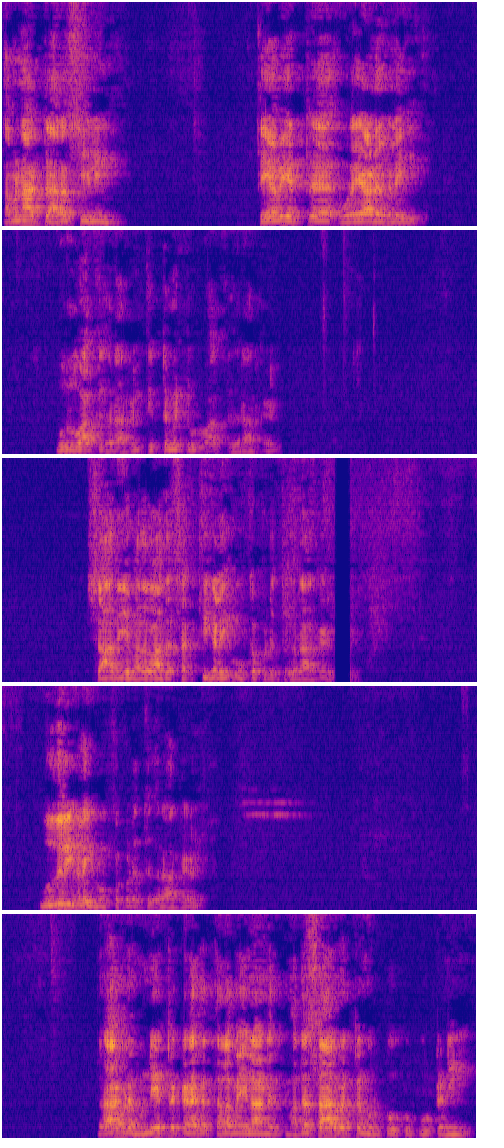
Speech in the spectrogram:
தமிழ்நாட்டு அரசியலில் தேவையற்ற உரையாடல்களை உருவாக்குகிறார்கள் திட்டமிட்டு உருவாக்குகிறார்கள். சாதிய மதவாத சக்திகளை ஊக்கப்படுத்துகிறார்கள். உதிரிகளை ஊக்கப்படுத்துகிறார்கள். திராவிட முன்னேற்றக் கழக தலைமையிலான மதசார்பற்ற முற்போக்கு கூட்டணி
